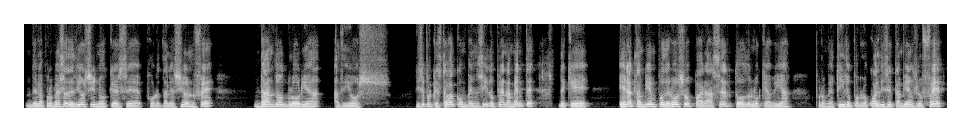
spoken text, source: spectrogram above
de la promesa de Dios, sino que se fortaleció en fe, dando gloria a Dios. Dice porque estaba convencido plenamente de que era también poderoso para hacer todo lo que había prometido, por lo cual dice también su fe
